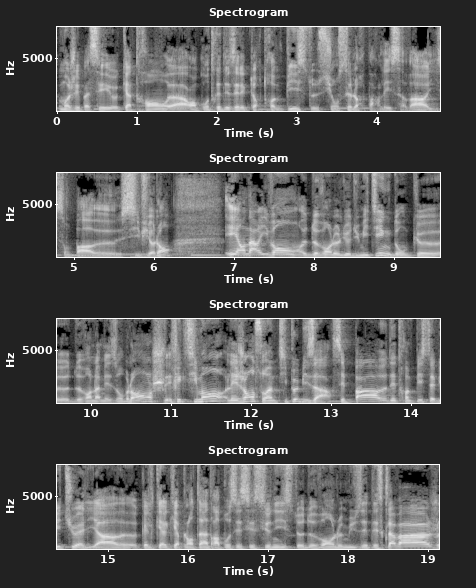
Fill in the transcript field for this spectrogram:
Moi, j'ai passé euh, quatre ans à rencontrer des électeurs trumpistes, si on sait leur parler, ça va, ils sont pas si violents. Et en arrivant devant le lieu du meeting, donc euh, devant la Maison Blanche, effectivement, les gens sont un petit peu bizarres. C'est pas euh, des Trumpistes habituels. Il y a euh, quelqu'un qui a planté un drapeau sécessionniste devant le musée d'esclavage.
